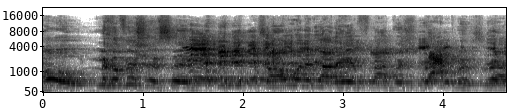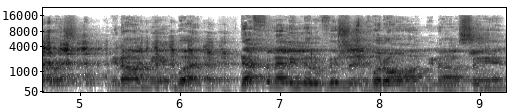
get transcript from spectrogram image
oh, look at Vicious said. So I wanted y'all to hear Flatbush rappers, rappers. You know what I mean? But definitely Little Vicious put on. You know what I'm saying?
